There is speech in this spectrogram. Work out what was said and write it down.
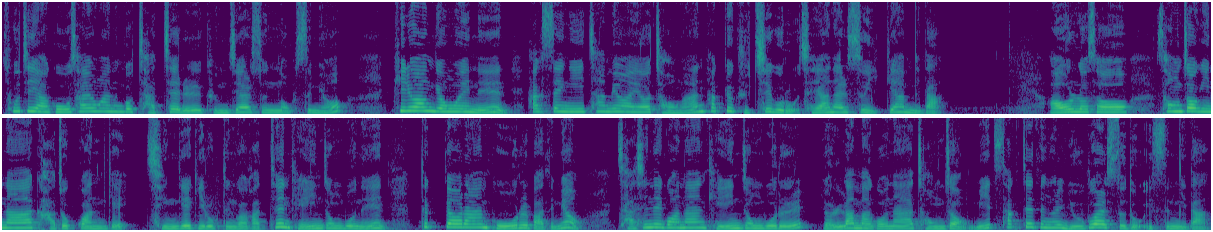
소지하고 사용하는 것 자체를 금지할 수는 없으며 필요한 경우에는 학생이 참여하여 정한 학교 규칙으로 제한할 수 있게 합니다. 아울러서 성적이나 가족 관계, 징계 기록 등과 같은 개인정보는 특별한 보호를 받으며 자신에 관한 개인정보를 열람하거나 정정 및 삭제 등을 요구할 수도 있습니다.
